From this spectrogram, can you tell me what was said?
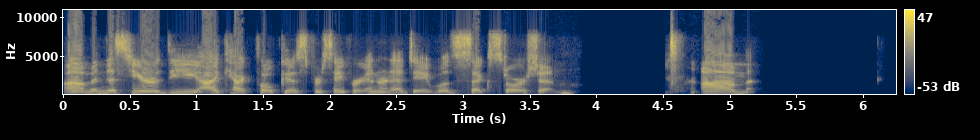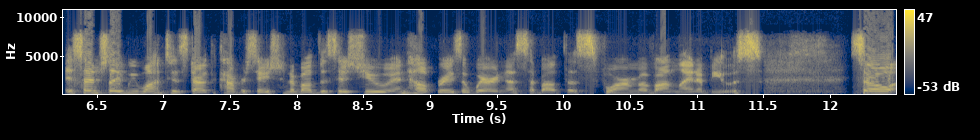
Um, and this year, the ICAC focus for Safer Internet Day was sextortion. Um, essentially, we want to start the conversation about this issue and help raise awareness about this form of online abuse. So,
